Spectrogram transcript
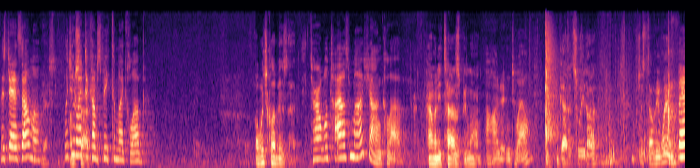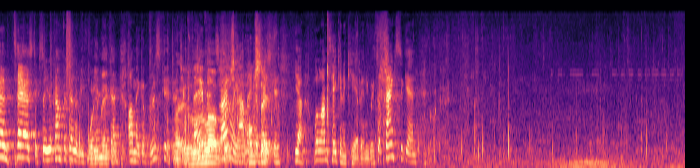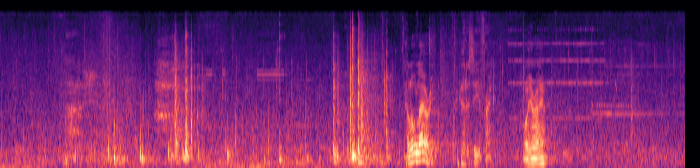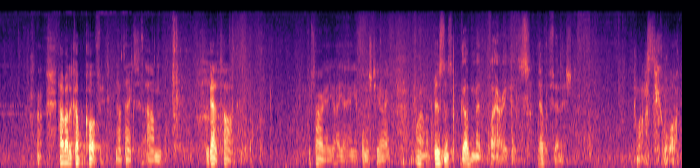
Mr. Anselmo? Yes. Would you I'm like to come speak to my club? Oh, which club is that? Terrible Tiles Mahjong Club. How many tiles belong? 112. You got it, sweetheart. Just tell me when. Fantastic. So you come for dinner before. What are you then, making? okay? I'll make a brisket. That's I your favorite. love Certainly. I'll make Home a safe. brisket. Yeah. Well, I'm taking a cab anyway. So thanks again. Hello, Larry. I gotta see you, Frank. Well, here I am. How about a cup of coffee? No, thanks. Um, we gotta talk. I'm sorry, are you, are you, are you finished here? I, Well, the business of government, Larry, is never finished. Come on, let's take a walk.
